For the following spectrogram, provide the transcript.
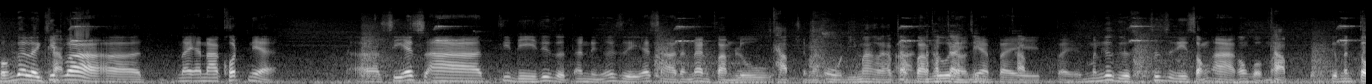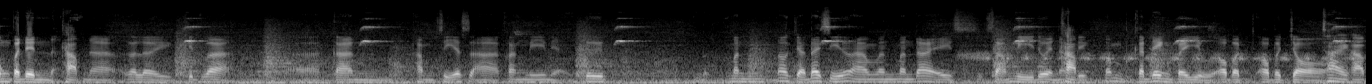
ผมก็เลยคิดครับว่าเอ่อในอนาคตเนี่ยเอ่อ CSR ที่ดีที่สุดอันหนึ่งก็คือ CSR ทางด้านความรู้ครับใช่ไหมโอ้ดีมากเลยครับอาเอาจารย์ความรู้ประเหทับใจล่าเนี้ยจริงไปครับไปมันก็คือทฤษฎี 2R ของผมอะครับคือมันตรงประเด็นน่ะครับนะก็เลยคิดว่าเอ่อการทำ CSR ครั้งนี้เนี่ยคือมันนอกจากได้ CSR มันมันได้สามวีด้วยนะครับบิ๊กก็กระเด้งไปอยู่อบอบจใช่ครับ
